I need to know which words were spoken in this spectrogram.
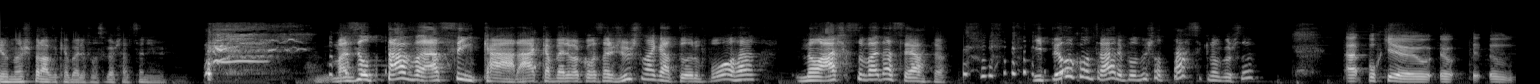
Eu não esperava que a Belly fosse gostar desse anime. Mas eu tava assim, caraca, a Belly vai começar justo na Gatoro, porra. Não acho que isso vai dar certo. E pelo contrário, pelo visto, o Tarso que não gostou. Ah, porque eu, eu, eu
